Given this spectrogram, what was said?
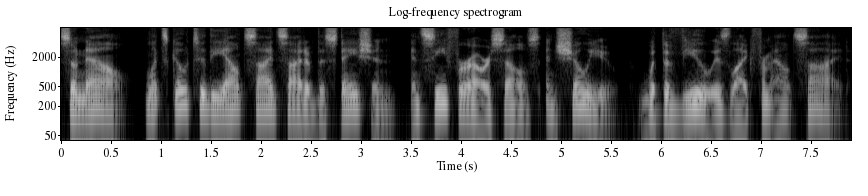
So now, let's go to the outside side of the station and see for ourselves and show you what the view is like from outside.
